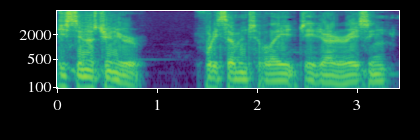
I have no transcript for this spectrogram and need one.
Ricky Stenhouse Jr., 47 Chevrolet JDR Racing,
